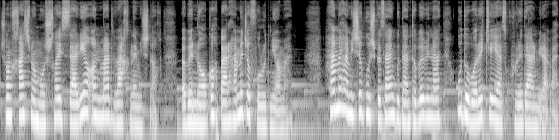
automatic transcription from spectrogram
چون خشم مشتهای سریع آن مرد وقت نمیشناخت و به ناگاه بر همه جا فرود میآمد. همه همیشه گوش به زنگ بودند تا ببینند او دوباره کی از کوره در می رود.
